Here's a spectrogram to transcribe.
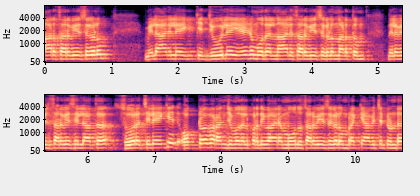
ആറ് സർവീസുകളും മിലാനിലേക്ക് ജൂലൈ ഏഴ് മുതൽ നാല് സർവീസുകളും നടത്തും. നിലവിൽ സർവീസ് ഇല്ലാത്ത സൂറച്ചിലേക്ക് ഒക്ടോബർ അഞ്ച് മുതൽ പ്രതിവാരം മൂന്ന് സർവീസുകളും പ്രഖ്യാപിച്ചിട്ടുണ്ട്.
